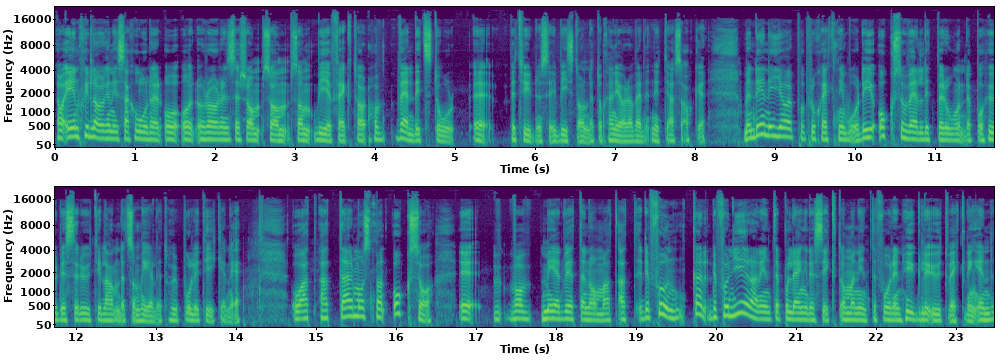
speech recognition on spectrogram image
ja, enskilda organisationer och, och, och rörelser som, som, som BFECT har, har väldigt stor eh, betydelse i biståndet och kan göra väldigt nyttiga saker. Men det ni gör på projektnivå, det är också väldigt beroende på hur det ser ut i landet som helhet och hur politiken är. Och att, att där måste man också eh, vara medveten om att, att det, funkar, det fungerar inte på längre sikt om man inte får en hygglig utveckling, en,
